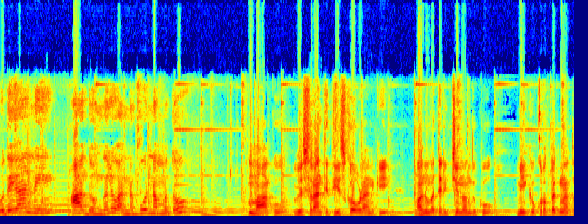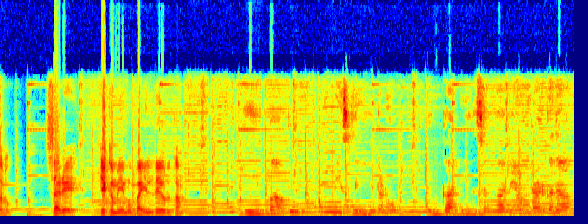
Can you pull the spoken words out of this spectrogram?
ఉదయాన్నే ఆ దొంగలు అన్నపూర్ణమ్మతో మాకు విశ్రాంతి తీసుకోవడానికి అనుమతినిచ్చినందుకు మీకు కృతజ్ఞతలు. సరే ఇక మేము బయలుదేరుతాం. ఏం బాబు? మీ స్నేహితుడు ఇంకా నీరసంగానే ఉన్నాడు కదా.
